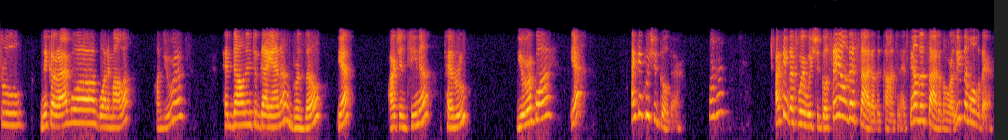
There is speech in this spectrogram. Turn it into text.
through Nicaragua, Guatemala, Honduras, head down into Guyana, Brazil, yeah, Argentina, Peru, Uruguay, yeah. I think we should go there. Mm-hmm. I think that's where we should go. Stay on this side of the continent. Stay on this side of the world. Leave them over there.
